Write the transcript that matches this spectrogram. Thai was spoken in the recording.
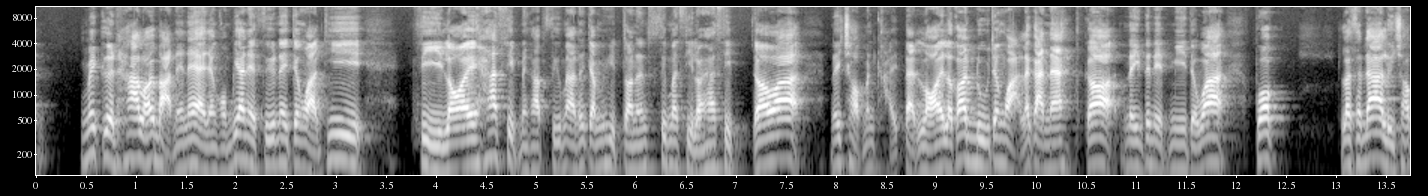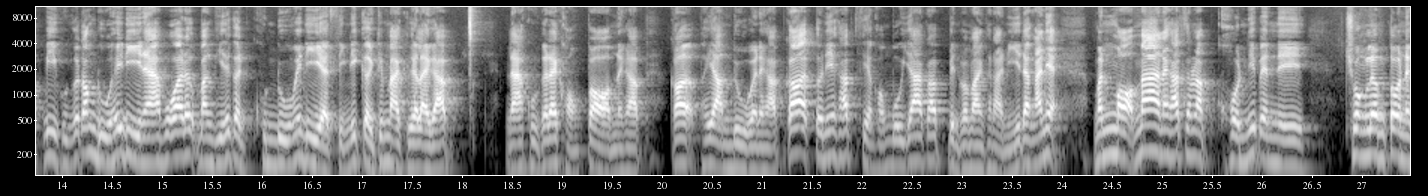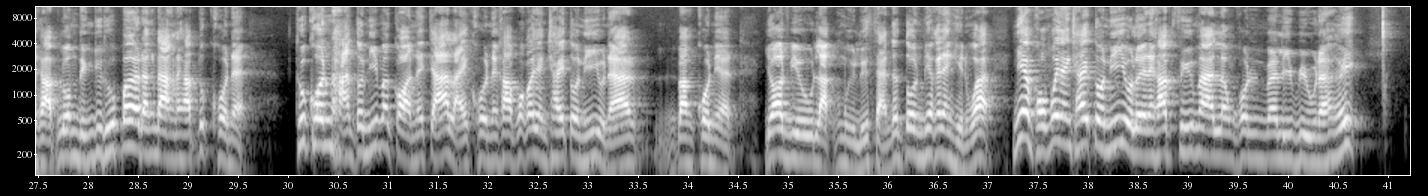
ไม่เกิน 500 บาทแน่ๆอย่างของพี่อันเนี่ยซื้อในจังหวะที่ 450 นะครับ ซื้อมาถ้าจำไม่ผิดตอนนั้นซื้อมา 450 เพราะว่าในช็อปมันขาย 800 แล้วก็ดูจังหวะแล้วกันนะ ก็ในอินเทอร์เน็ตมีแต่ว่าพวก Lazada หรือ s h อ p e e คุณก็ต้องดูให้ดีนะ เพราะว่าบางทีถ้าเกิดคุณดูไม่ดีอะสิ่งที่เกิดขึ้นมาคืออะไรครับ นะคุณก็ได้ของปลอมนะครับ ก็พยายามดูไว้นะครับ ก็ตัวนี้ครับเสียงของบูย่าก็เป็นประมาณขนาดนี้ ดังนั้นเนี่ยมันเหมาะมากนะครับสำหรับคนที่เป็นในช่วงเริ่มต้นนะครับ รวมถึงยูทูบเบอร์ดังๆนะครับทุกคนเนี่ยทุกคนผ่านตัวนี้มาก่อนนะจ๊ะหลายคนนะครับเพราก็ยังใช้ตัวนี้อยู่นะ บางคนเนี่ยยอดวิวหลักหมื่นหรือแสนต้นๆเพี่ก็ยังเห็นว่าเนี่ยผมก็ยังใช้ตัวนี้อยู่เลยนะครับ ซื้อมาลองคนมารีวิวนะเฮ้ย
